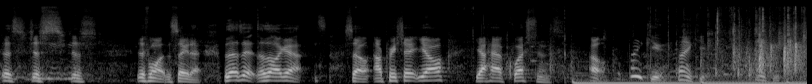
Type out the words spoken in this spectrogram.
just, just, just. Just wanted to say that. But that's it. That's all I got. So I appreciate y'all. Y'all have questions. Oh, thank you. Thank you. Thank you.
